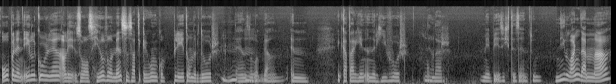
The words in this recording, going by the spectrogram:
open en eerlijk over zijn. Allee, zoals heel veel mensen zat ik er gewoon compleet onderdoor Mhm. tijdens de Mm. lockdown. En ik had daar geen energie voor om Ja. daar mee bezig te zijn toen. Niet lang daarna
